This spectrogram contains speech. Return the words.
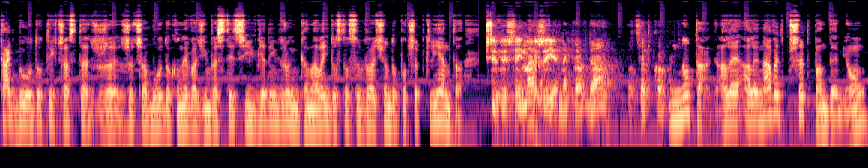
tak było dotychczas też, że, że trzeba było dokonywać inwestycji w jednym i drugim kanale i dostosowywać się do potrzeb klienta. Przy wyższej marży jednak, prawda? Odsetkowej. No tak, ale, ale nawet przed pandemią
